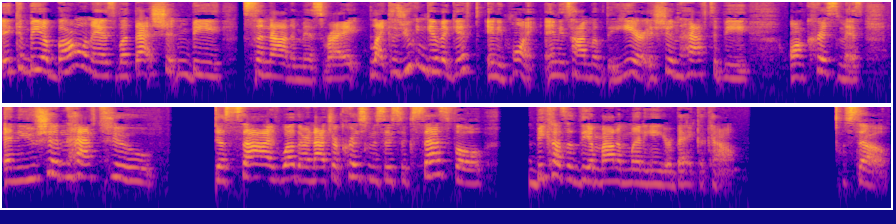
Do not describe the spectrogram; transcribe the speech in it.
It can be a bonus, but that shouldn't be synonymous, right? Like, because you can give a gift any point, any time of the year. It shouldn't have to be on Christmas, and you shouldn't have to decide whether or not your Christmas is successful because of the amount of money in your bank account. So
